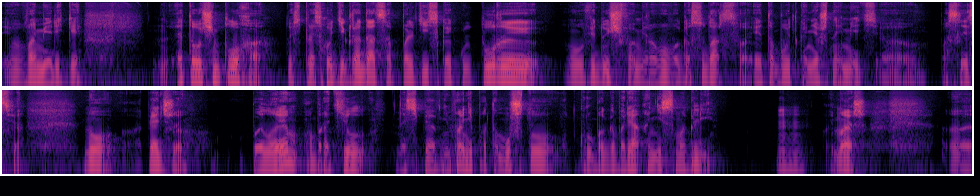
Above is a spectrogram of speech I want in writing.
в Америке, это очень плохо. То есть происходит деградация политической культуры ну, ведущего мирового государства. Это будет, конечно, иметь э, последствия. Но опять же, ПЛМ обратил на себя внимание, потому что, грубо говоря, они смогли. Угу. Понимаешь? Э,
